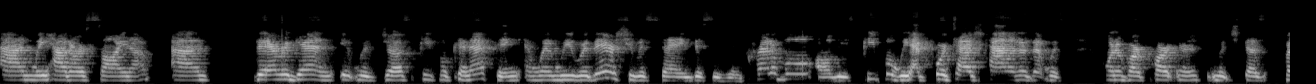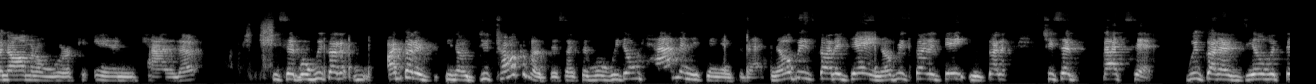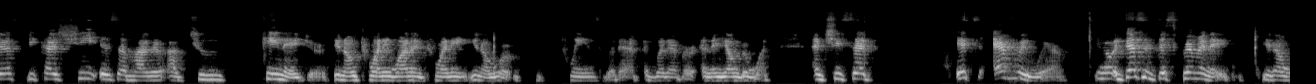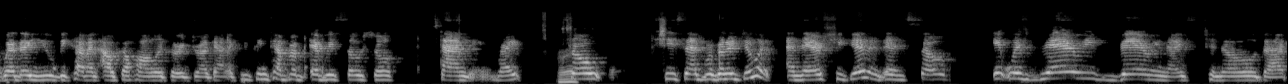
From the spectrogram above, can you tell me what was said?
And we had our sign up. And there again, it was just people connecting. And when we were there, she was saying, This is incredible. All these people. We had Portage Canada, that was one of our partners, which does phenomenal work in Canada. She said, Well, we got to, I've got to, you know, do talk about this. I said, Well, we don't have anything in Quebec. Nobody's got a day. Nobody's got a date. We've got to, she said, That's it. We've got to deal with this because she is a mother of two teenagers, you know, 21 and 20, you know, tweens, whatever, whatever, and a younger one. And she said, it's everywhere. You know, it doesn't discriminate, you know, whether you become an alcoholic or a drug addict. You can come from every social standing, right? So she said, We're going to do it. And there she did it. And so it was very, very nice to know that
